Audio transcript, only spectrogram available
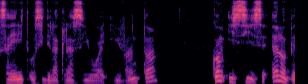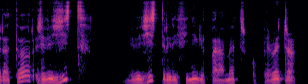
ça hérite aussi de la classe UI event. Comme ici, c'est un opérateur, je vais juste, je vais juste redéfinir le paramètre operator.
